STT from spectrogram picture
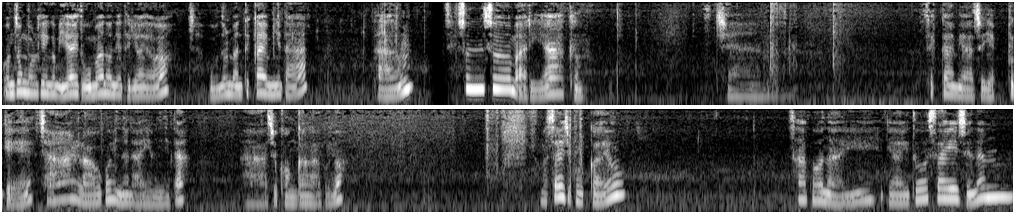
원종 몰개금 이 아이도 5만원에 드려요. 자, 오늘만 특가입니다. 다음 순수 마리아 금 짠. 색감이 아주 예쁘게 잘 나오고 있는 아이입니다. 아주 건강하고요. 한번 사이즈 볼까요? 4번 아이. 이 아이도 사이즈는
